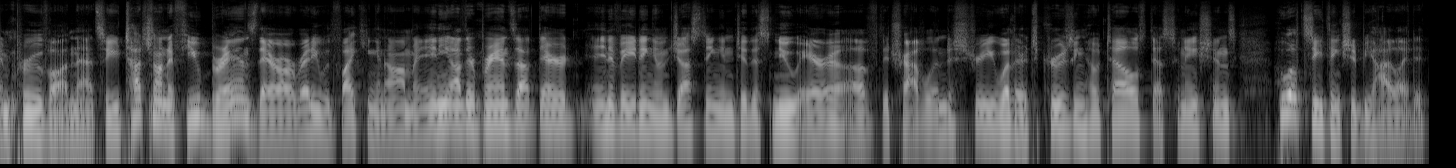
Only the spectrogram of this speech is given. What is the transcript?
improve on that. So you touched on a few brands there already with Viking and AMA. Any other brands out there innovating and adjusting into this new era of the travel industry, whether it's cruising, hotels, destinations? Who else do you think should be highlighted?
